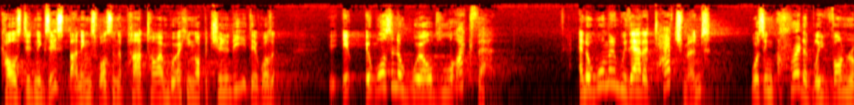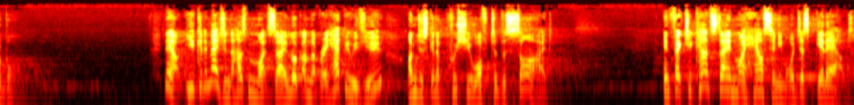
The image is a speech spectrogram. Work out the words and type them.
Coles didn't exist. Bunnings wasn't a part time working opportunity. There wasn't, it, it wasn't a world like that. And a woman without attachment was incredibly vulnerable. Now, you could imagine the husband might say, Look, I'm not very happy with you. I'm just going to push you off to the side. In fact, you can't stay in my house anymore. Just get out.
